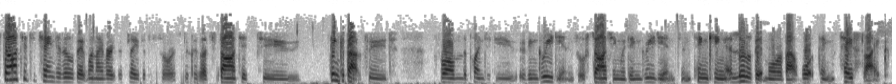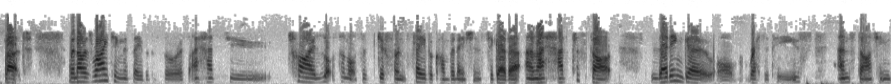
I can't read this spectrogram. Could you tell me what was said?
started to change a little bit when I wrote the Flavor Thesaurus because I'd started to think about food from the point of view of ingredients or starting with ingredients and thinking a little bit more about what things taste like. But when I was writing the Flavor Thesaurus, I had to try lots and lots of different flavor combinations together and I had to start letting go of recipes and starting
